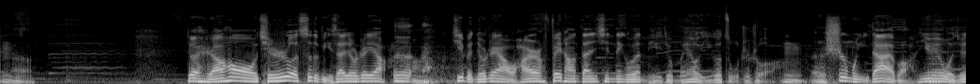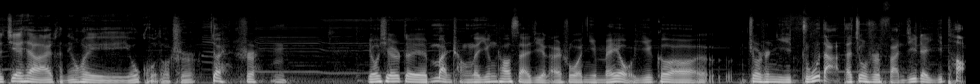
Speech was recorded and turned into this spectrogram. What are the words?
嗯嗯，对，然后其实热刺的比赛就是这样，嗯啊，基本就这样。我还是非常担心那个问题，就没有一个组织者。嗯，呃，拭目以待吧，因为嗯我觉得接下来肯定会有苦头吃。对，是，嗯，尤其是对漫长的英超赛季来说，你没有一个，就是你主打的就是反击这一套，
